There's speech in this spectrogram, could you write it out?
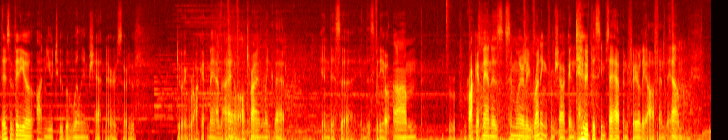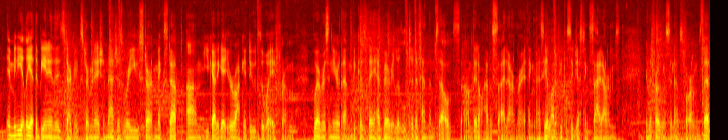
There's a video on YouTube of William Shatner sort of doing Rocket Man. I'll, I'll try and link that in this uh, in this video. Um, Rocket Man is similarly running from Shotgun Dude. this seems to happen fairly often. Um, immediately at the beginning of these Dark Extermination matches where you start mixed up, um, you got to get your Rocket Dudes away from whoever's near them because they have very little to defend themselves. Um, they don't have a sidearm or anything. I see a lot of people suggesting sidearms in the Frozen Synapse forums. That,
